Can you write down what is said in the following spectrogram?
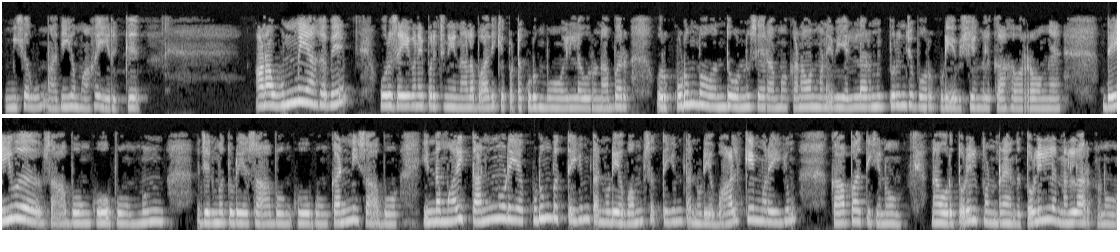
மிகவும் அதிகமாக இருக்குது ஆனால் உண்மையாகவே ஒரு செய்வனை பிரச்சனையினால் பாதிக்கப்பட்ட குடும்பம் இல்லை ஒரு நபர் ஒரு குடும்பம் வந்து ஒன்று சேராமல் கணவன் மனைவி எல்லாருமே பிரிஞ்சு போகக்கூடிய விஷயங்களுக்காக வர்றவங்க தெய்வ சாபம் கோபம் முன் ஜென்மத்துடைய சாபம் கோபம் கன்னி சாபம் இந்த மாதிரி தன்னுடைய குடும்பத்தையும் தன்னுடைய வம்சத்தையும் தன்னுடைய வாழ்க்கை முறையும் காப்பாற்றிக்கணும் நான் ஒரு தொழில் பண்ணுறேன் அந்த தொழிலில் நல்லா இருக்கணும்.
